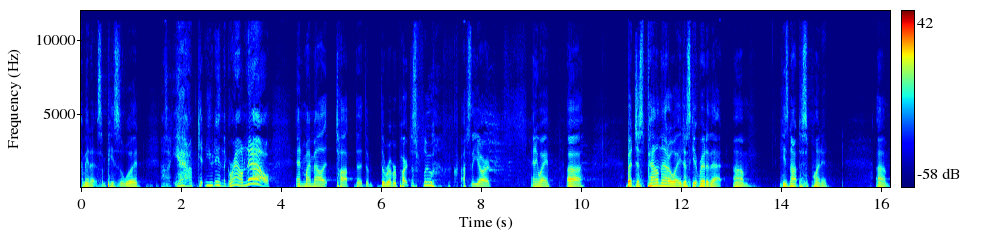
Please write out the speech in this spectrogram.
I mean uh, some pieces of wood. I was like, "Yeah, I'm getting you in the ground now." And my mallet top the the, the rubber part just flew across the yard. Anyway, uh, but just pound that away. Just get rid of that. Um, he's not disappointed. Um,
